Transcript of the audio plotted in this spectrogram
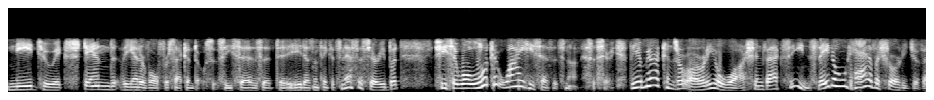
need to extend the interval for second doses. He says that uh, he doesn't think it's necessary. But she said, well, look at why he says it's not necessary. The Americans are already awash in vaccines. They don't have a shortage of vaccines.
